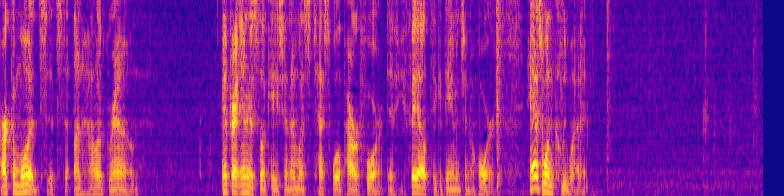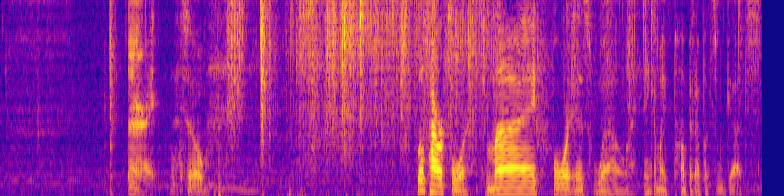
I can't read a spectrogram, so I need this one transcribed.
Arkham Woods. It's the unhallowed ground. After I enter this location, I must test willpower 4. If you fail, take a damage and a whore. Has one clue on it. Alright, so. Willpower 4. It's my 4 as well. I think I might pump it up with some guts.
